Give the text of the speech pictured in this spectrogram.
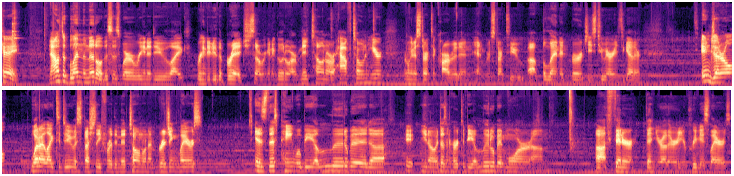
Okay, now to blend the middle, this is where we're gonna do like, we're gonna do the bridge. So we're gonna go to our mid-tone or half tone here, and we're gonna start to carve it in, and we're gonna start to uh, blend and merge these two areas together. In general, what I like to do, especially for the mid-tone when I'm bridging layers, is this paint will be a little bit, uh, it, you know, it doesn't hurt to be a little bit more um, uh, thinner than your other, your previous layers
